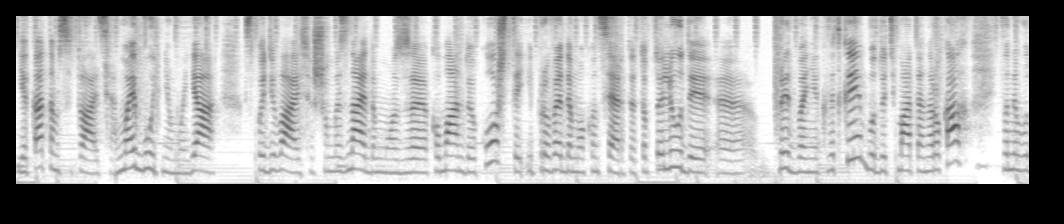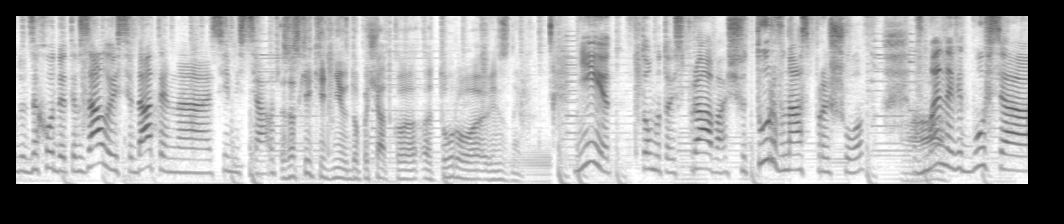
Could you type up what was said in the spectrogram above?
яка там ситуація. В майбутньому я сподіваюся, що ми знайдемо з командою кошти і проведемо концерти. Тобто люди е, придбані квитки будуть мати на руках, вони будуть заходити в залу і сідати на ці місця. От За скільки днів до початку е, туру він зник? ні, в тому то й справа, що тур в нас пройшов. В А. мене відбувся а,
